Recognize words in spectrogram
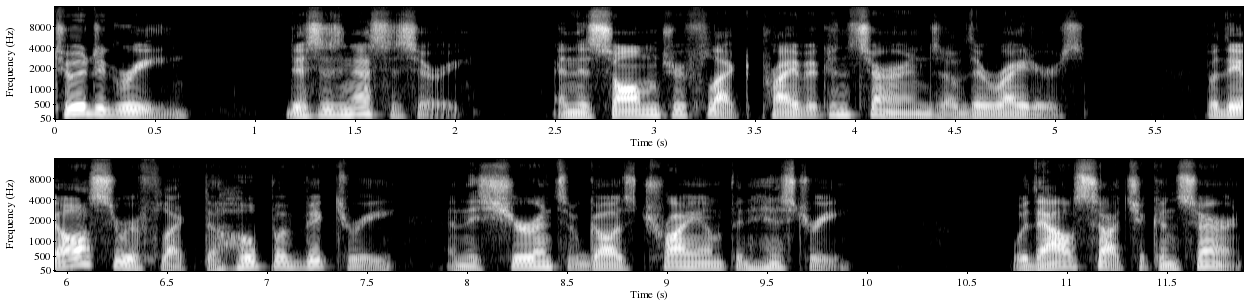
To a degree, this is necessary, and the Psalms reflect private concerns of their writers, but they also reflect the hope of victory and the assurance of God's triumph in history. Without such a concern,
